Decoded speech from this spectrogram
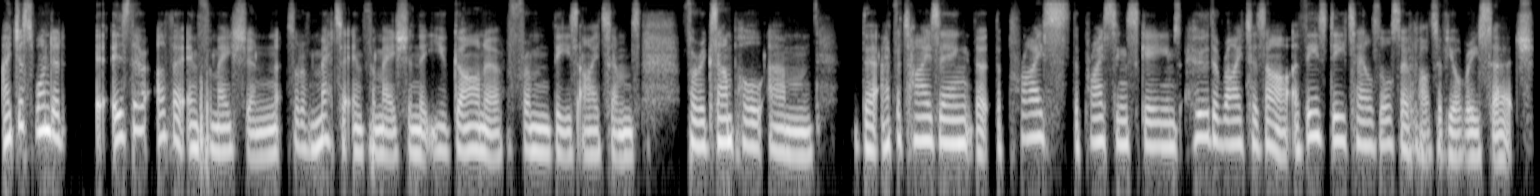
I just wondered, is there other information, sort of meta information that you garner from these items? For example, um, the advertising, the, the price, the pricing schemes, who the writers are. Are these details also part of your research?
